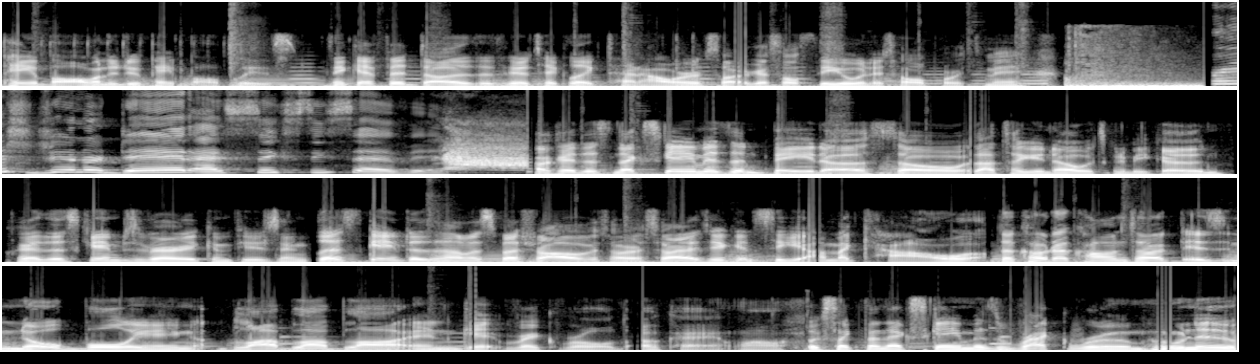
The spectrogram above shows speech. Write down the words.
paintball? I want to do paintball, please. I think if it does, it's going to take like 10 hours, so I guess I'll see you when it teleports me. Kris Jenner dead at 67. Okay, this next game is in beta, so that's how you know it's going to be good. Okay, this game's very confusing. This game doesn't have a special avatar, so as you can see, I'm a cow. The code of conduct is no bullying, blah, blah, blah, and get rickrolled. Okay, well, looks like the next game is Rec Room. Who knew?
